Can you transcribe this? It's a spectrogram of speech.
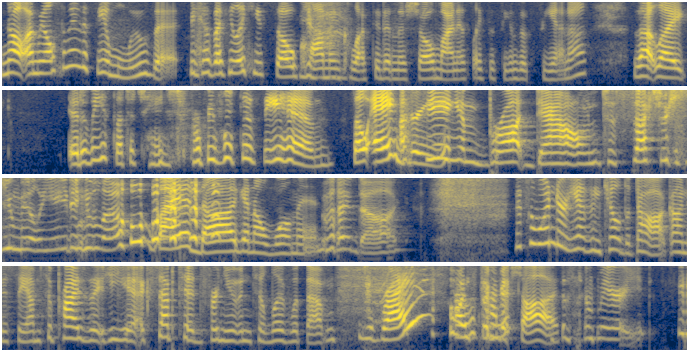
No, and we also need to see him lose it because I feel like he's so calm and collected in the show, minus like the scenes with Sienna, that like it'll be such a change for people to see him so angry seeing him brought down to such a humiliating low by a dog and a woman. by a dog. It's a wonder he hasn't killed a dog, honestly. I'm surprised that he accepted for Newton to live with them Right? I once was kind ma- of shocked. as they're married.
